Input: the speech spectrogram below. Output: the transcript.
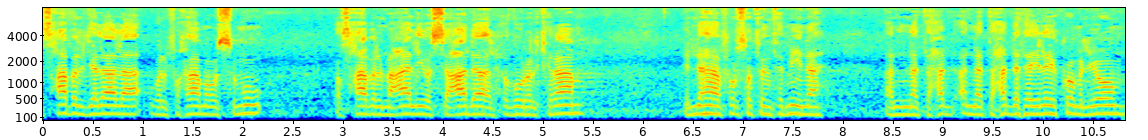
أصحاب الجلالة والفخامة والسمو أصحاب المعالي والسعادة الحضور الكرام إنها فرصة ثمينة أن نتحدث إليكم اليوم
